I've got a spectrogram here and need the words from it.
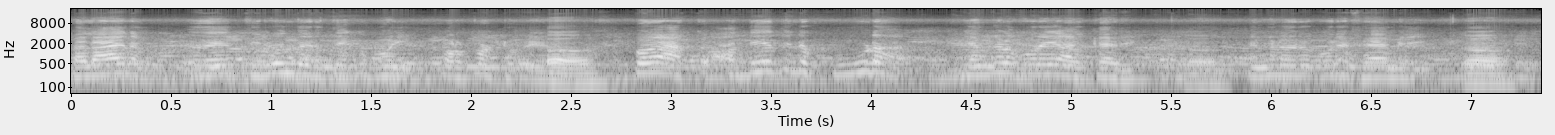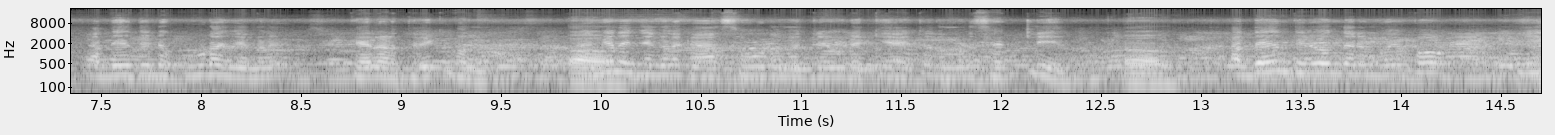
പലായനം അതായത് തിരുവനന്തപുരത്തേക്ക് പോയി പുറപ്പെട്ടു അപ്പോൾ അദ്ദേഹത്തിന്റെ കൂടെ ഞങ്ങൾ കുറേ ആൾക്കാർ ഞങ്ങളൊരു കുറേ ഫാമിലി അദ്ദേഹത്തിന്റെ കൂടെ ഞങ്ങൾ കേരളത്തിലേക്ക് വന്നു. അങ്ങനെ ഞങ്ങൾ കാസർഗോഡ് മറ്റേ ഇവിടെയൊക്കെ ആയിട്ട് നമ്മൾ സെറ്റിൽ ചെയ്തു. അദ്ദേഹം തിരുവനന്തപുരം പോയപ്പോൾ ഈ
